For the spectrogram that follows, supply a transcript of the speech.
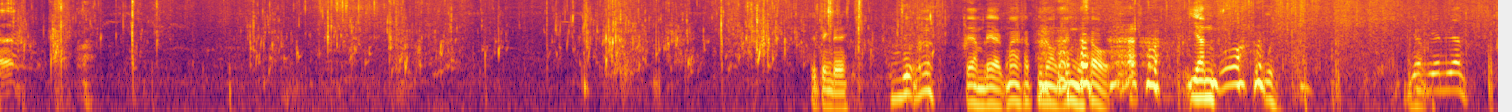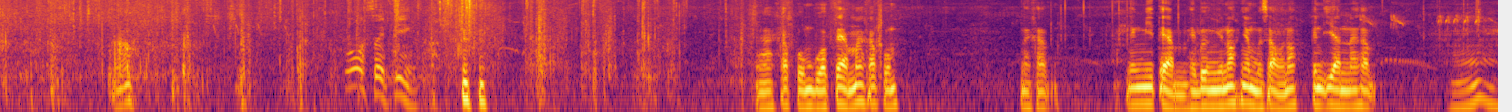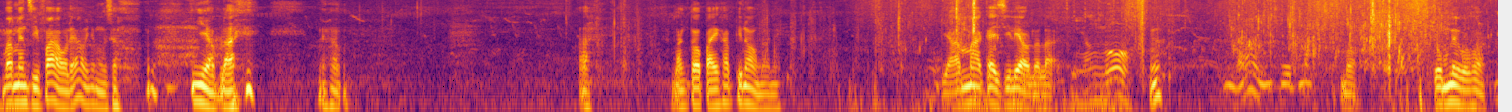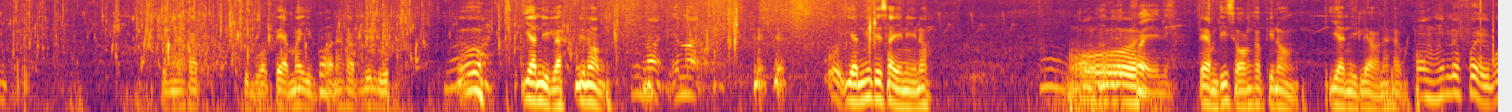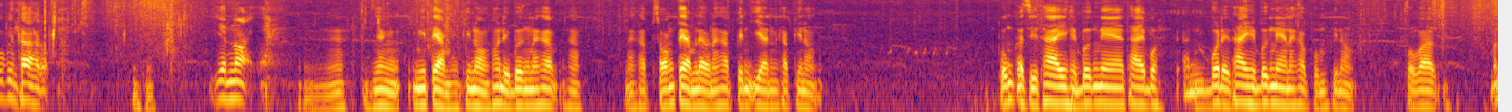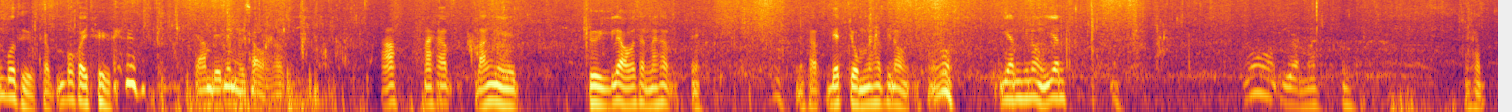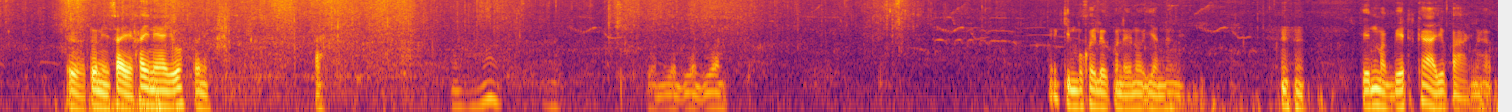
เป็นจังไดเบิ่งแต้มแรกมากครับพี่น้องได้มือเศร้าเอียันโอ้ยเรียนเรียนเรียนเอาโอ้ใส่ปิ้งนะครับผมบวกแต้มมากครับ ผมนะครับ ยังมีแต้มให้เบิ่งอยู่เนาะยามมือเศร้าเนาะเป็นเอียนนะครับอืมว่าแมนสีฟ้าวแล้วยามมือเศร้าเงียบไรนะครับอะหลังต่อไปครับพี่น้องมาเนี่ย ยามมาใกล้สีแล้วแล้วล่ะเป็นหยังเนาะหึน้อยเกิดมาจมเลยบ่พ่อจมนะครับสิบวกแต้มมาอีกบ่นะครับหรือหลุดโอ้เอียนอีกแล้วพี่น้องนิดหน่อยนิดหน่อยโอ้เอียนมีแต่ใส่นี่เนาะโอ้ห้องหินเหล็กไฟนี่แต้มที่สองครับพี่น้องเอียนอีกแล้วนะครับห้องหินเหล็กไฟบ่เป็นท่าหรอกเย็นหน่อยอ่ายังมีแต้มให้พี่น้องเขาได้เบิ่งนะครับครับนะครับสองแต้มแล้วนะครับ เป็นเอียนครับพี่น้อง ผมกับสีไทยให้เบิ่งแหน่ไทยบ่อันบ่ได้ไทยให้เบิ่งแหน่นะครับ ผมพี่น้อง เพราะว่ามันบ่ถือครับมันบ่ค่อยถือยามเบ็ดในมือเสาครับเอานะครับหลังนี้คืออีกแล้วว่าสันนะครับนี่นะครับเบ็ดจมนะครับพี่น้องโอ้เอียนพี่น้องเอียนโอ้เอี่ยมเลยนะครับ เออตัวนี้ใส่ไข่แน่อยู่ตัวนี้เอี่ยมเอี่ยมเอี่ยมเอี่ยม กินบ่ค่อยเลิกปานใดเนเอียนทั้งนี้เห็นหมักเบ็ดค่าอยู่ปากนะครับ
